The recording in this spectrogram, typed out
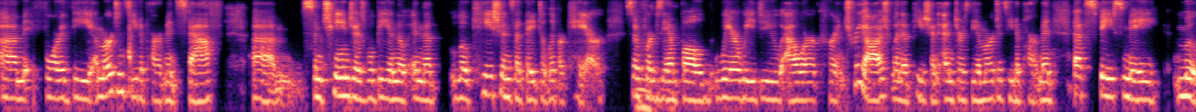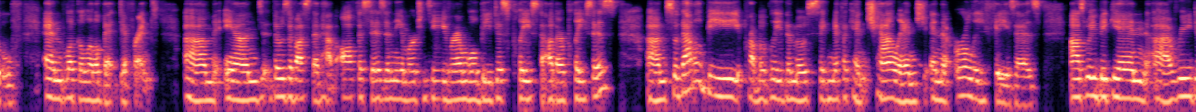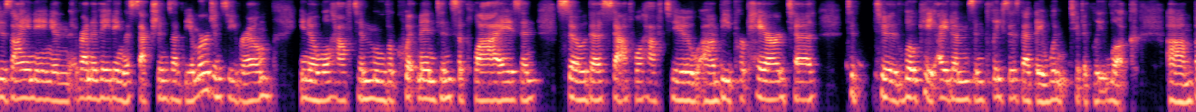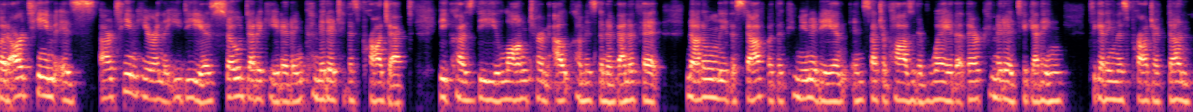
Um, for the emergency department staff, um, some changes will be in the in the locations that they deliver care. So, for mm-hmm. example, where we do our current triage, when a patient enters the emergency department, that space may move and look a little bit different. Um, and those of us that have offices in the emergency room will be displaced to other places. Um, so that'll be probably the most significant challenge in the early phases as we begin uh, redesigning and renovating the sections of the emergency room, you know, we'll have to move equipment and supplies. And so the staff will have to um, be prepared to, to, to locate items in places that they wouldn't typically look. Um, but our team is our team here in the ED is so dedicated and committed to this project because the long-term outcome is going to benefit not only the staff but the community in, in such a positive way that they're committed to getting to getting this project done.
